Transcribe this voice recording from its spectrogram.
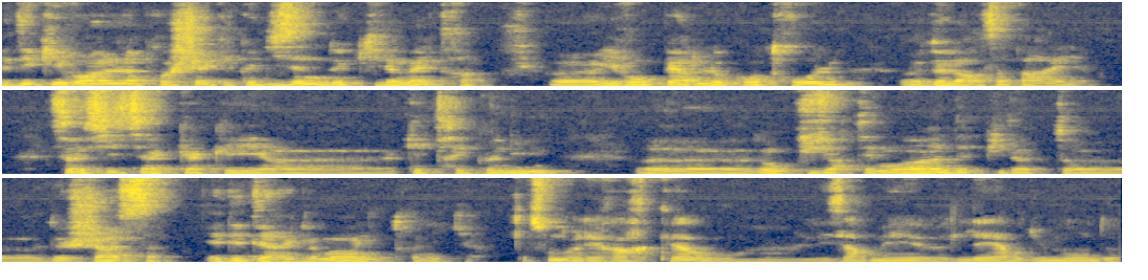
Et dès qu'ils vont l'approcher à quelques dizaines de kilomètres, ils vont perdre le contrôle de leurs appareils. Ça aussi, c'est un cas qui est très connu. Euh, donc plusieurs témoins, des pilotes euh, de chasse et des dérèglements électroniques. De toute façon, dans les rares cas où euh, les armées de l'air du monde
